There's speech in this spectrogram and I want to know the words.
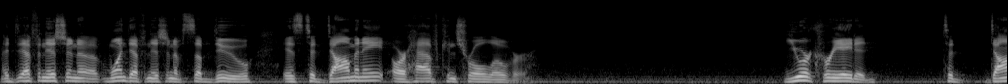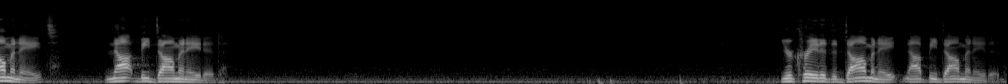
A definition of, one definition of subdue is to dominate or have control over. You are created to dominate, not be dominated. You're created to dominate, not be dominated.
